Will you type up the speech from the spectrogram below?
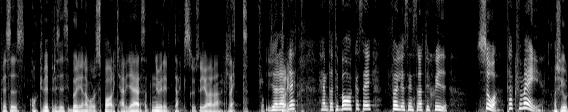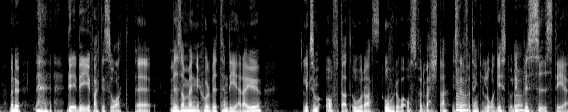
Precis. Och vi är precis i början av vår sparkarriär så att nu är det dags att göra rätt. Göra början. rätt, hämta tillbaka sig, följa sin strategi. Så, tack för mig! Varsågod. Men du, det, det är ju faktiskt så att eh, vi som människor, vi tenderar ju liksom ofta att oroas, oroa oss för det värsta istället Mm. för att tänka logiskt. Och det är Mm. precis det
